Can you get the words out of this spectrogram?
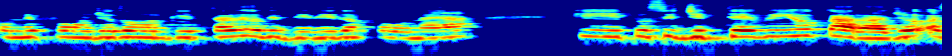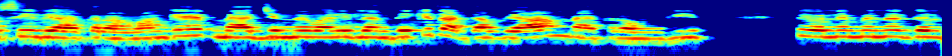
ਉਹਨੇ ਫੋਨ ਜਦੋਂ ਔਨ ਕੀਤਾ ਤੇ ਉਹਦੀ ਦੀਦੀ ਦਾ ਫੋਨ ਆਇਆ ਕਿ ਤੁਸੀਂ ਜਿੱਥੇ ਵੀ ਹੋ, ਘਰ ਆ ਜਾਓ, ਅਸੀਂ ਵਿਆਹ ਕਰਾਵਾਂਗੇ। ਮੈਂ ਜ਼ਿੰਮੇਵਾਰੀ ਲੈਂਦੇ ਕਿ ਤੁਹਾਡਾ ਵਿਆਹ ਮੈਂ ਕਰਾਉਂਗੀ। ਤੇ ਉਹਨੇ ਮੈਨੂੰ ਗੱਲ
